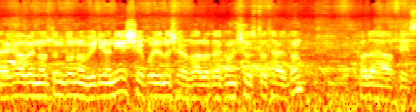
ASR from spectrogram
দেখা হবে নতুন কোনো ভিডিও নিয়ে। সে পর্যন্ত সবাই ভালো থাকুন, সুস্থ থাকুন। খোদা হাফিজ।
